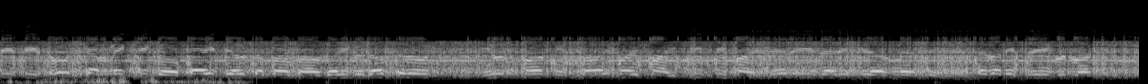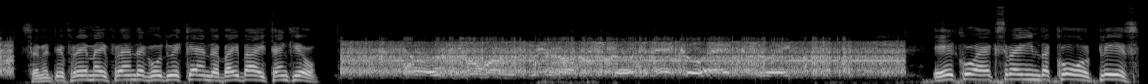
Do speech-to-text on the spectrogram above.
this is Oscar Mexico, Kai Delta Papa. Very good afternoon. Your report is 5 by 5, 55. Very, very clear message. 73, good luck. 73, my friend, good weekend, bye bye, thank you. Echo X-ray. In the call, please.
